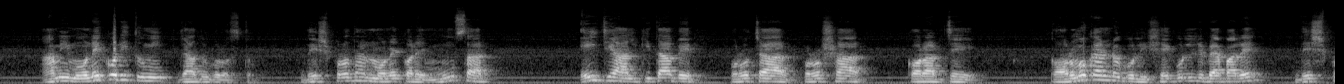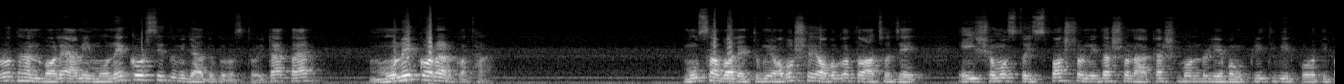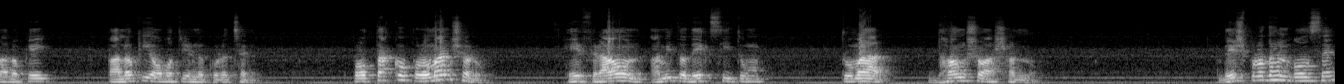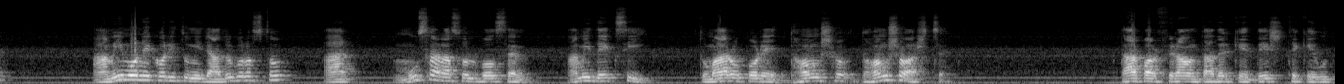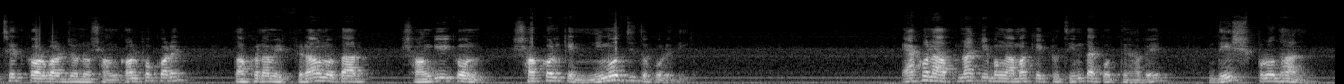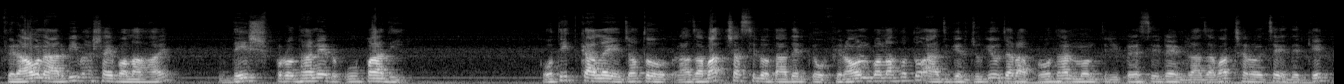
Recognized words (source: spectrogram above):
আমি মনে করি তুমি জাদুগ্রস্ত। দেশপ্রধান মনে করে মুসার এই যে আল কিতাবের প্রচার, প্রসার করার যে কর্মকাণ্ডগুলি, সেগুলির ব্যাপারে দেশপ্রধান বলে, আমি মনে করছি তুমি জাদুগ্রস্ত। এটা তার মনে করার কথা। মুসা বলে, তুমি অবশ্যই অবগত আছো যে এই সমস্ত স্পষ্ট নিদর্শন আকাশমণ্ডলী এবং পৃথিবীর প্রতিপালকেই, পালকই অবতীর্ণ করেছেন। প্রত্যক্ষ প্রমাণস্বরূপ, হে ফ্রাউন, আমি তো দেখছি তুম, তোমার ধ্বংস আসন্ন। দেশ প্রধান বলছে, আমি মনে করি তুমি জাদুগ্রস্ত, আর মুসা রাসুল বলছেন, আমি দেখছি তোমার উপরে ধ্বংস ধ্বংস আসছে। তারপর ফেরাউন তাদেরকে দেশ থেকে উচ্ছেদ করবার জন্য সংকল্প করে, তখন আমি ফেরাউন ও তার সঙ্গীগণ সকলকে নিমজ্জিত করে দিই এখন আপনাকে এবং আমাকে একটু চিন্তা করতে হবে। দেশ প্রধান ফেরাউন আরবি ভাষায় বলা হয় দেশ প্রধানের উপাধি। অতীতকালে যত রাজা বাদশাহ ছিল, তাদেরকেও ফেরাউন বলা হতো। আজকের যুগেও যারা প্রধানমন্ত্রী, প্রেসিডেন্ট, রাজা বাদশাহ রয়েছে, এদেরকে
